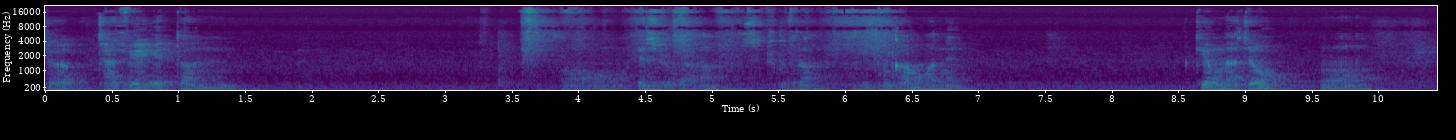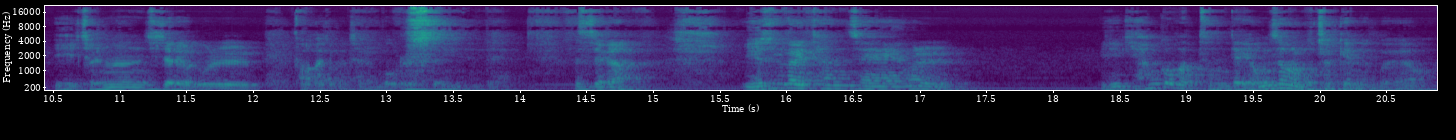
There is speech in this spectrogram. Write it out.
제가 자주 얘기했던 어, 예술가 누구더라? 이름 까먹었네. 기억나죠? 어, 이 젊은 시절의 얼굴을 봐가지고 잘 모를 수 있는데 그래서 제가 예술가의 탄생을 얘기한 것 같은데 영상을 못 찾겠는 거예요.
